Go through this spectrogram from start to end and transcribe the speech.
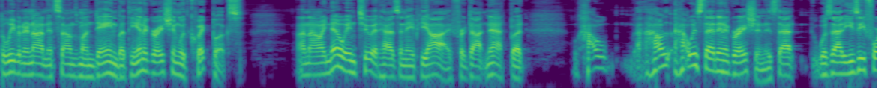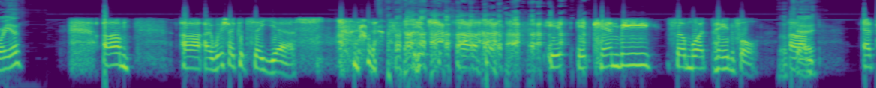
believe it or not, and it sounds mundane, but the integration with QuickBooks. Uh, now I know Intuit has an API for .NET, but how, how, how is that integration? Is that, was that easy for you? Um, uh, I wish I could say yes. uh, it it can be somewhat painful. Okay. Um, at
